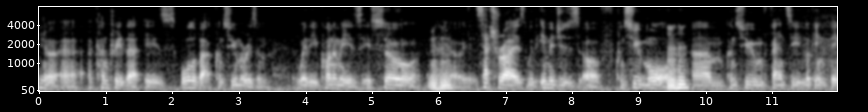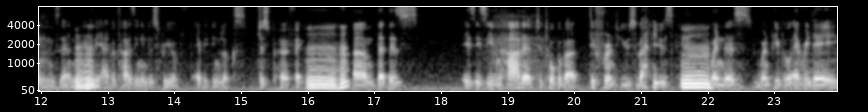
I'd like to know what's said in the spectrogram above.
you know a, a country that is all about consumerism, where the economy is is so you Mhm. know saturized with images of consume more, Mhm. um, consume fancy looking things, and you know, Mhm. the advertising industry of everything looks just perfect. Mm-hmm. Um, that there's it's, it's even harder to talk about different use values Mm. when there's when people every day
